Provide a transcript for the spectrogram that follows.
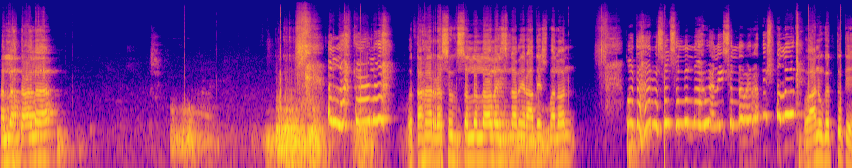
আল্লাহ তাআলা আল্লাহ তাআলা ও তাহার রসুল সাল্লাহ ইসলামের আদেশ পালন। ও তাহার রাসূল সাল্লাল্লাহু আলাইহি সাল্লামের আদেশ পালন। ও আনুগত্যকে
